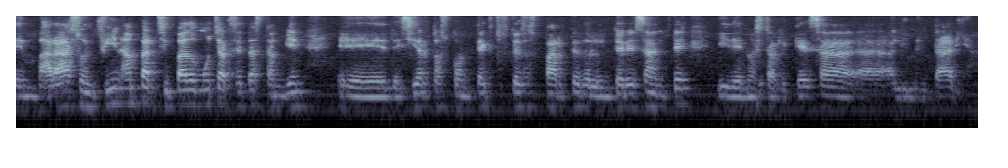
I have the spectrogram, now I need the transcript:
embarazo, en fin, han participado muchas recetas también eh, de ciertos contextos, que eso es parte de lo interesante y de nuestra riqueza eh, alimentaria.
